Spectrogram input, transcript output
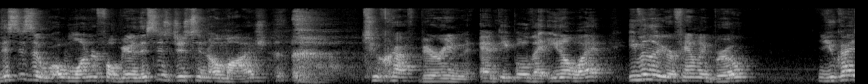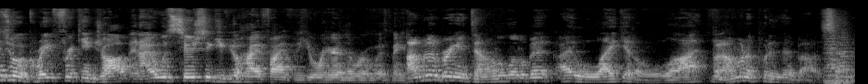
This is a, a wonderful beer, and this is just an homage to craft brewing and people that you know what. Even though you're a family brew, you guys do a great freaking job, and I would seriously give you a high five if you were here in the room with me. I'm gonna bring it down a little bit. I like it a lot, but hmm. I'm gonna put it at about seven,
